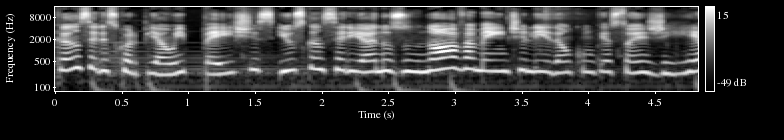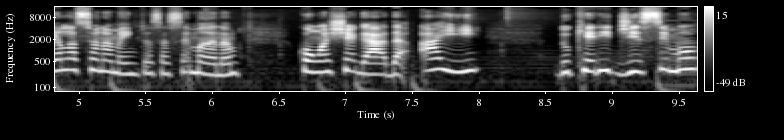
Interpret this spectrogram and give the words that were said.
câncer, escorpião e peixes, e os cancerianos novamente lidam com questões de relacionamento essa semana, com a chegada aí do queridíssimo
